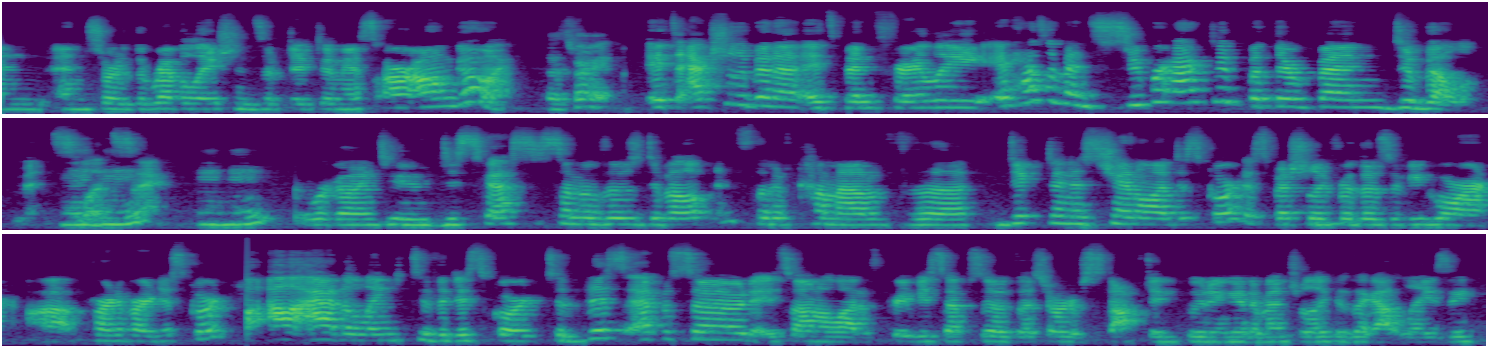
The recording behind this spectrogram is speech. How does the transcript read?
and and sort of the revelations of Dictinus are ongoing. That's right. It's actually been a it's been fairly it hasn't been super active, but there've been developments. Let's Mhm. say Mm-hmm. we're going to discuss some of those developments that have come out of the Dictinus channel on Discord, especially for those of you who aren't uh, part of our Discord. I'll add a link to the Discord to this episode. It's on a lot of previous episodes. I sort of stopped including it eventually because I got lazy.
